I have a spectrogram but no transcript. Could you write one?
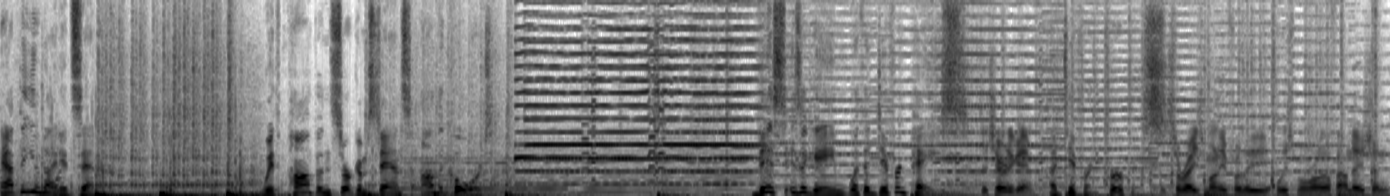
At the United Center, with pomp and circumstance on the court, this is a game with a different pace, It's a charity game. a different purpose. It's to raise money for the Police Memorial Foundation,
